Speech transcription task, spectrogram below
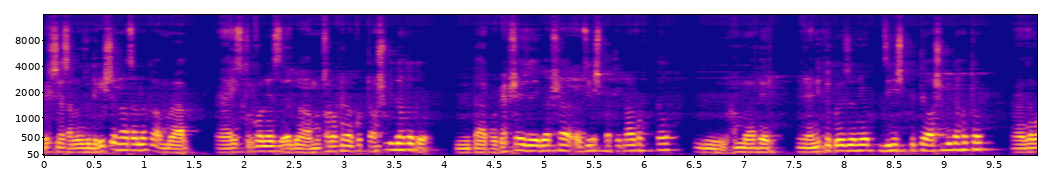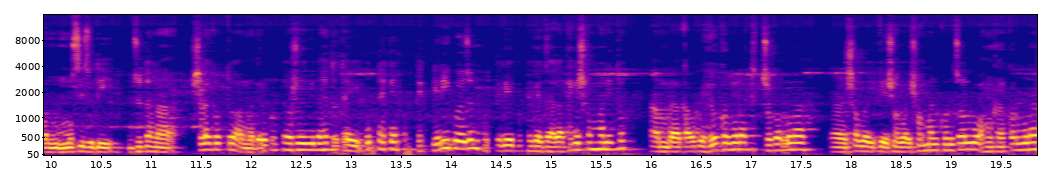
রিক্সা চালক যদি রিক্সা না চালাতো, আমরা স্কুল, কলেজ চলাফেরা করতে অসুবিধা হতো তারপর ব্যবসায়ী যদি ব্যবসা, জিনিসপাতি না করতো আমাদের নিত্য প্রয়োজনীয় জিনিস পেতে অসুবিধা হতো। যেমন মুসি যদি জুতা না সেলাই করতো আমাদের করতে অসুবিধা হতো। তাই প্রত্যেকের, প্রত্যেকেরই প্রয়োজন প্রত্যেকে প্রত্যেকের জায়গা থেকে সম্মানিত। আমরা কাউকে হেয় করব না, তুচ্ছ করব না সবাইকে সবাই সম্মান করে চলবো, অহংকার করব না।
